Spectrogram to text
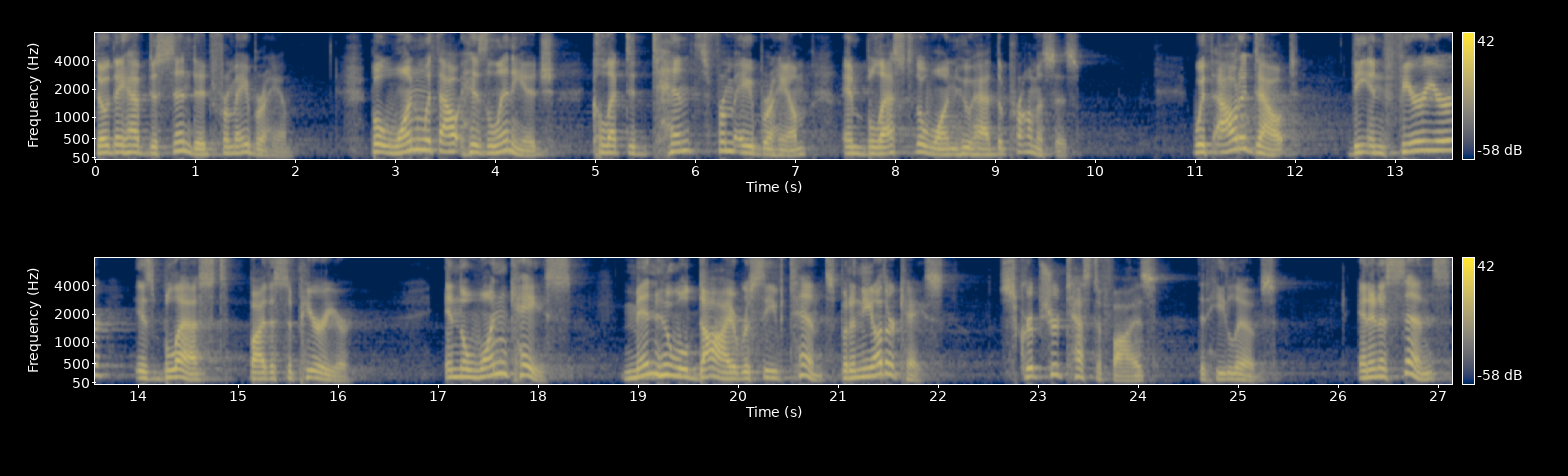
though they have descended from Abraham. But one without his lineage collected tenths from Abraham and blessed the one who had the promises. Without a doubt, the inferior is blessed by the superior. In the one case, men who will die receive tenths, but in the other case, Scripture testifies that he lives. And in a sense,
